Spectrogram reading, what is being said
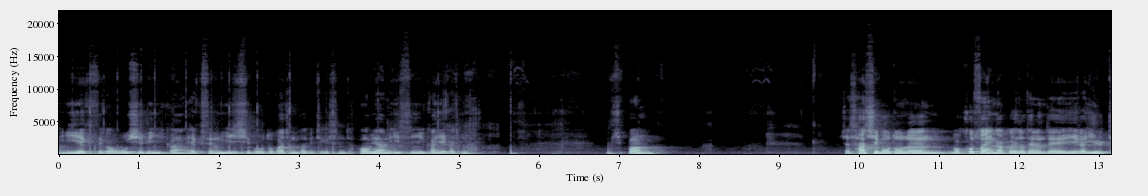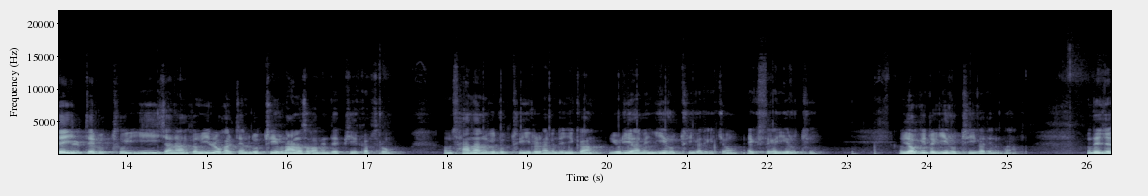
2x가 50이니까 x는 25도가 정답이 되겠습니다. 범위 안에 있으니까 얘가 정답. 10번. 자, 45도는 뭐 코사인 갖고 해도 되는데 얘가 1대 1대 루트 2잖아. 그럼 1로 갈 때는 루트 2로 나눠서 가면 돼. b의 값으로. 그럼 4 나누기 루트 2를 하면 되니까 유리하면 2 루트 2가 되겠죠. x가 2 루트 2. 그럼 여기도 2 루트 2가 되는 거야. 근데 이제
